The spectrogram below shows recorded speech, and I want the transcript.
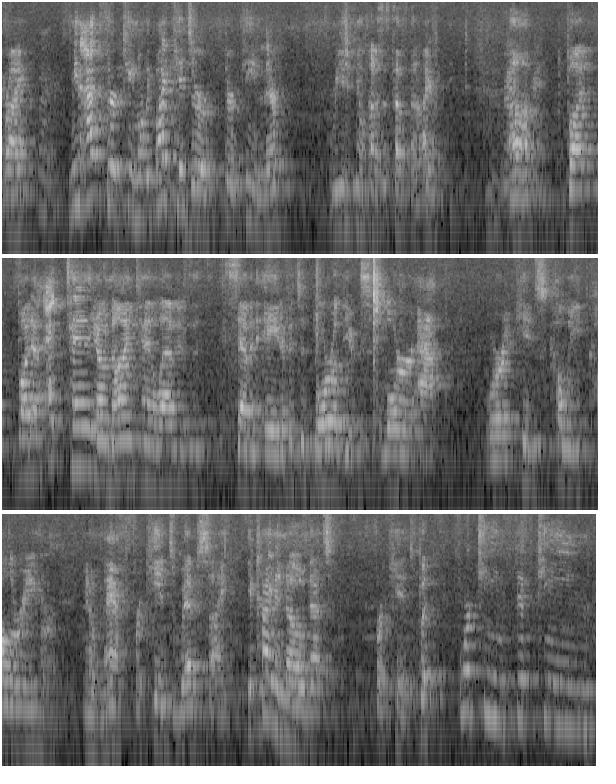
right? I mean, at 13, like my kids are 13 and they're reading a lot of the stuff that I read. Uh, But, but at 10, you know, 9, 10, 11, seven, eight, if it's a Dora the Explorer app, or a kids coloring, or, you know, math for kids website, you kind of know that's for kids. But 14, 15,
